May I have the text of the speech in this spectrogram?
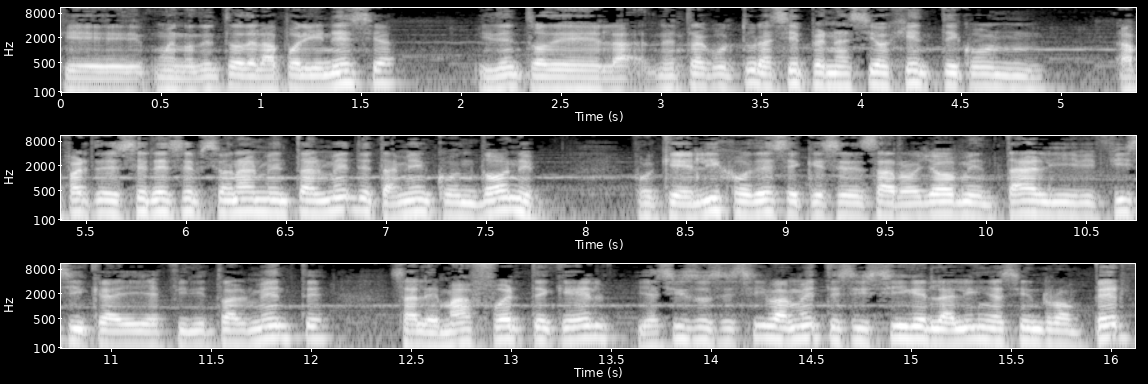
que, bueno, dentro de la Polinesia y dentro de nuestra cultura siempre nació gente con, aparte de ser excepcional mentalmente, también con dones, porque el hijo de ese que se desarrolló mental y física y espiritualmente sale más fuerte que él y así sucesivamente si sigue la línea sin romper.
